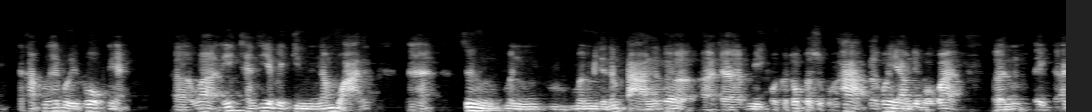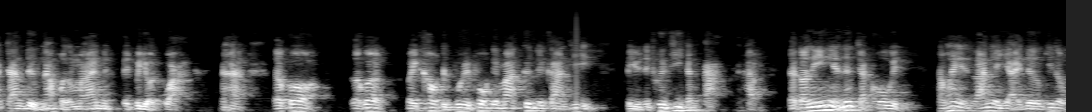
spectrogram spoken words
ๆนะครับ เพื่อให้บริโภคเนี่ยว่าแทนที่จะไปกินน้ำหวานนะฮะ ซึ่งมันมันมีแต่น้ำตาลแล้วก็อาจจะมีผลกระทบต่อสุขภาพ แล้วก็พยายามจะบอกว่าเอออาจารย์ดื่มน้ำผลไม้มันเป็นประโยชน์กว่านะฮะแล้วก็เราก็ไปเข้าถึงผู้บริโภคได้มากขึ้นในการที่ไปอยู่ในพื้นที่ต่างๆนะครับแต่ตอนนี้เนี่ยเนื่องจากโควิดทำให้ร้านใหญ่ ๆ เดิมที่เรา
